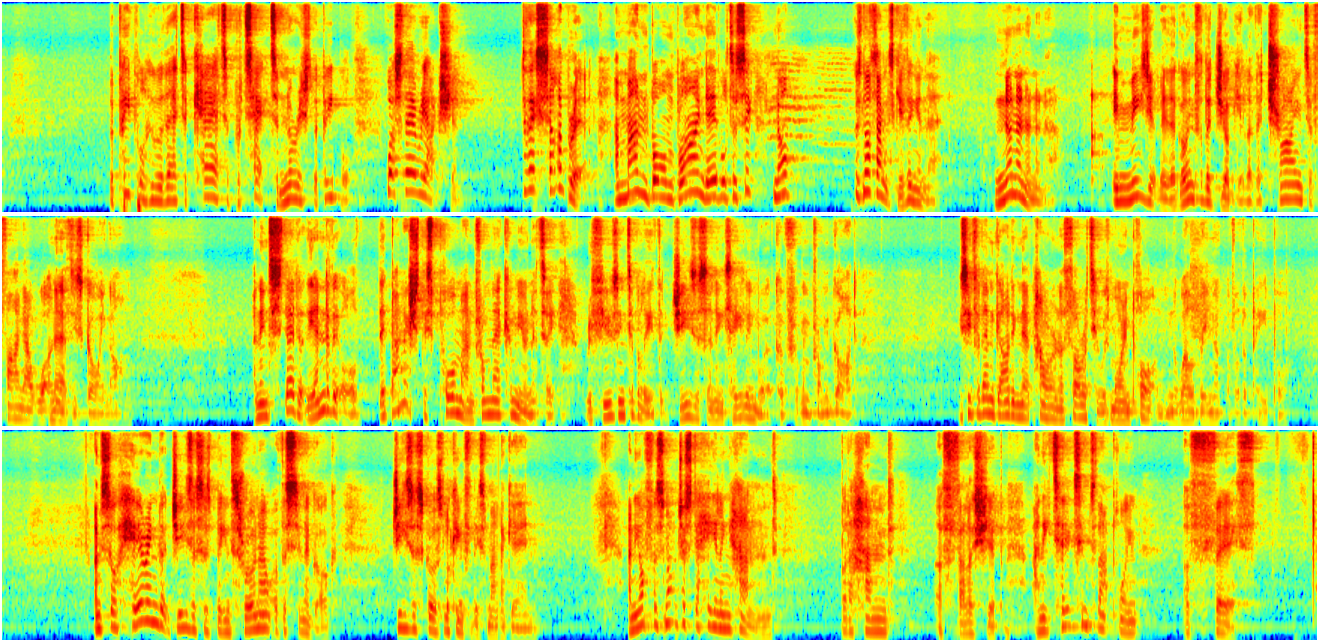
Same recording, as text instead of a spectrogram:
The people who were there to care, to protect, to nourish the people. What's their reaction? Do they celebrate a man born blind able to see? No. There's no thanksgiving in there. No, no, no, no, no. Immediately, they're going for the jugular. They're trying to find out what on earth is going on. And instead, at the end of it all, they banish this poor man from their community, refusing to believe that Jesus and his healing work come from God. You see, for them, guarding their power and authority was more important than the well being of other people. And so, hearing that Jesus has been thrown out of the synagogue, Jesus goes looking for this man again. And he offers not just a healing hand, but a hand of fellowship. And he takes him to that point of faith.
